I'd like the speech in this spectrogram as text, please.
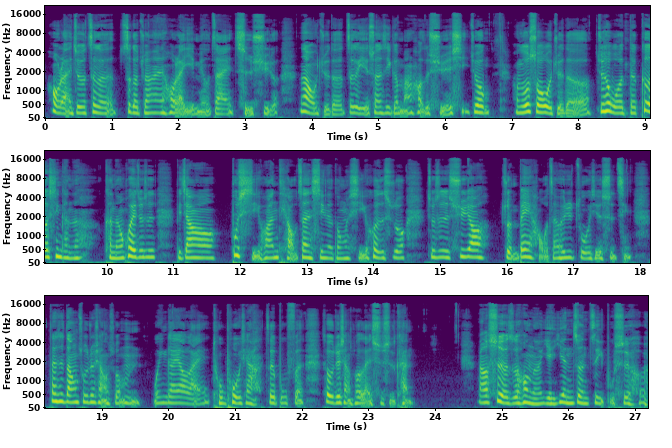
后来就这个这个专案后来也没有再持续了。那我觉得这个也算是一个蛮好的学习。就很多时候，我觉得就是我的个性可能可能会就是比较不喜欢挑战新的东西，或者是说就是需要。准备好我才会去做一些事情，但是当初就想说，嗯，我应该要来突破一下 这部分，所以我就想说来试试看。然后试了之后呢，也验证自己不适合，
